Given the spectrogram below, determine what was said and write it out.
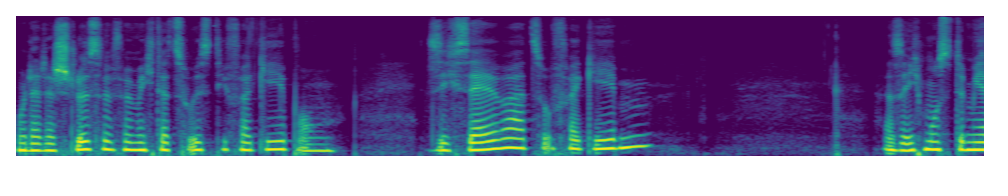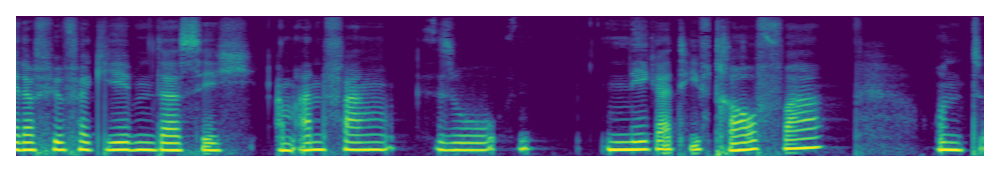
oder der Schlüssel für mich dazu ist die Vergebung. Sich selber zu vergeben. Also ich musste mir dafür vergeben, dass ich am Anfang so negativ drauf war und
